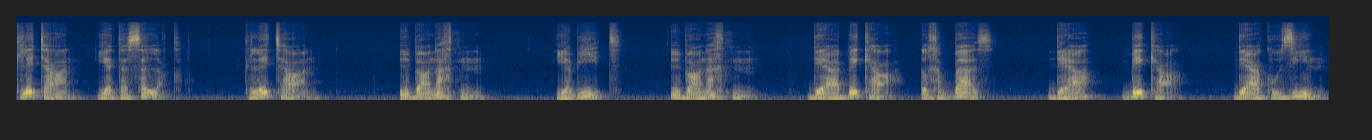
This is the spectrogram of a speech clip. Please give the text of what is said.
klettern يتسلق klettern übernachten يبيت übernachten der Bäcker الخباز der Bäcker der Cousin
